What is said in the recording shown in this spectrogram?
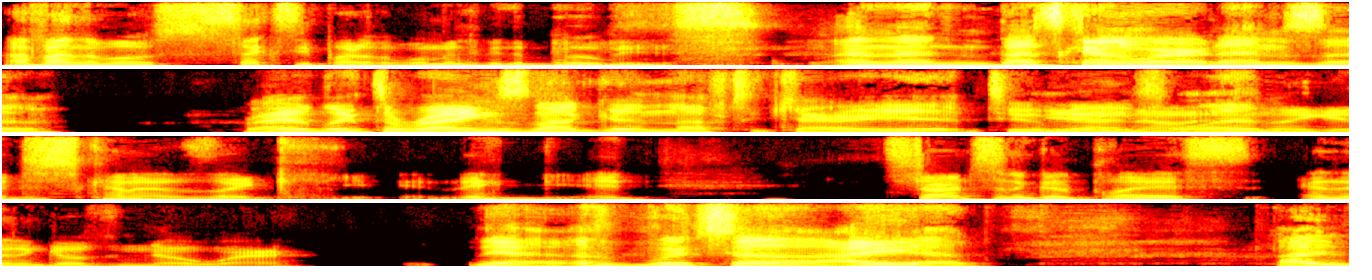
I find the most sexy part of the woman to be the boobies. and then that's kind of where it ends though right? Like the writing's not good enough to carry it to yeah, meaningful no, end. like it just kind of is like it, it starts in a good place and then it goes nowhere. yeah which uh i uh, i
